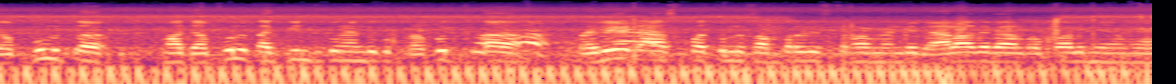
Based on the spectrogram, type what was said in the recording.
జబ్బులు మా జబ్బులు తగ్గించుకునేందుకు ప్రభుత్వ ప్రైవేట్ ఆసుపత్రులు సంప్రదిస్తున్నామండి. వేలాది వేల రూపాయలు మేము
